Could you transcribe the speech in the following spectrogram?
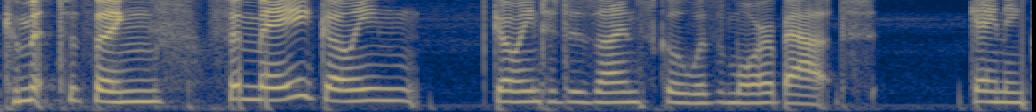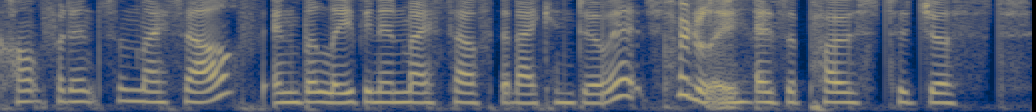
commit to things. For me, going going to design school was more about gaining confidence in myself and believing in myself that I can do it. Totally. As opposed to just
